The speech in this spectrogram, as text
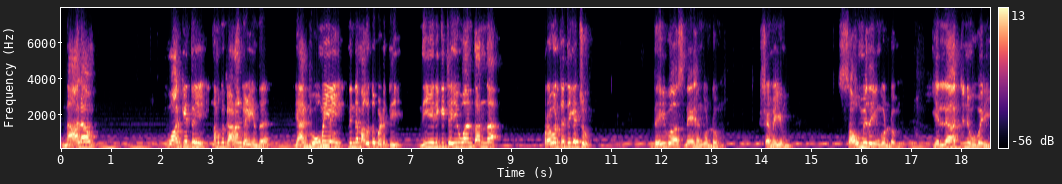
നാലാം വാക്യത്തിൽ നമുക്ക് കാണാൻ കഴിയുന്നത് ഞാൻ ഭൂമിയിൽ നിന്നെ മഹത്വപ്പെടുത്തി നീ എനിക്ക് ചെയ്യുവാൻ തന്ന പ്രവൃത്തി തികച്ചു. ദൈവ സ്നേഹം കൊണ്ടും ക്ഷമയും സൗമ്യതയും കൊണ്ടും എല്ലാറ്റിനും ഉപരി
